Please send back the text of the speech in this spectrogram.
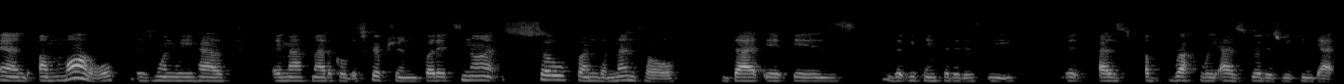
and a model is when we have a mathematical description, but it's not so fundamental that it is that we think that it is the it as uh, roughly as good as we can get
